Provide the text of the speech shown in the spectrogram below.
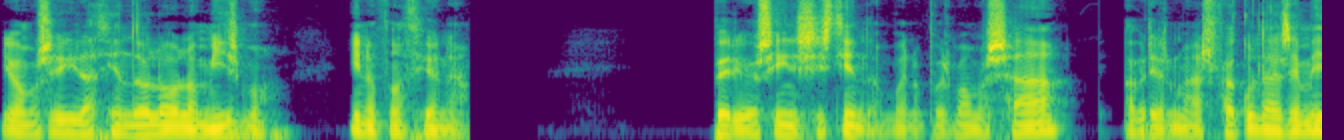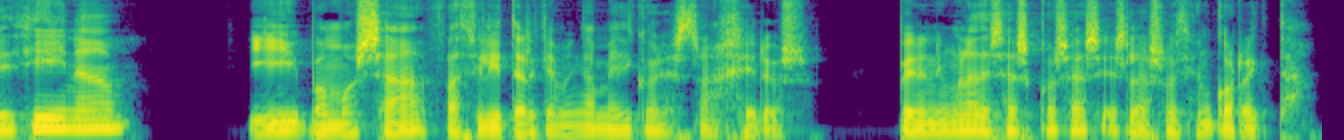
Y vamos a seguir haciéndolo lo mismo. Y no funciona. Pero yo sigo insistiendo. Bueno, pues vamos a abrir más facultades de medicina y vamos a facilitar que vengan médicos extranjeros. Pero ninguna de esas cosas es la solución correcta.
